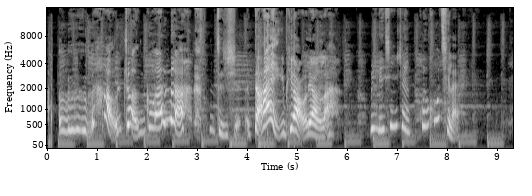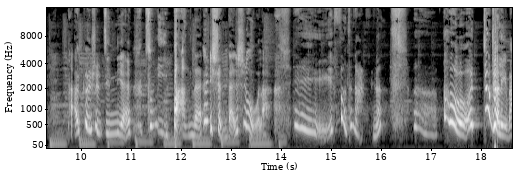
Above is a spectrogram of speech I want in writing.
嗯，好壮观啊！真是太漂亮了！威廉先生欢呼起来。它可是今年最棒的圣诞树了。哎，放在哪儿呢？哦，就这里吧。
